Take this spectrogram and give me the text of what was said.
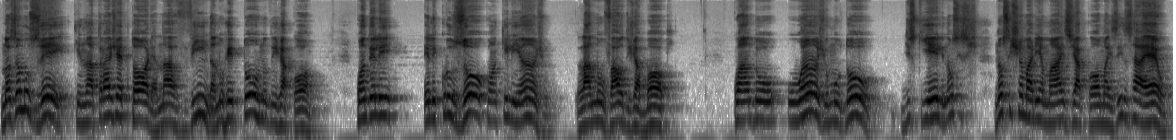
Nós vamos ver que na trajetória, na vinda, no retorno de Jacó, quando ele, ele cruzou com aquele anjo lá no Val de Jaboque, quando o anjo mudou, diz que ele não se, não se chamaria mais Jacó, mas Israel.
